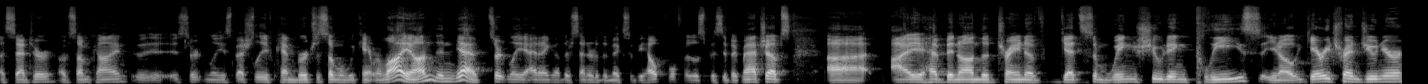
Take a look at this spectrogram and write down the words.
a center of some kind is certainly, especially if Khem Birch is someone we can't rely on. And yeah, certainly adding another center to the mix would be helpful for those specific matchups. Uh, I have been on the train of get some wing shooting, please. You know, Gary Trent Jr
